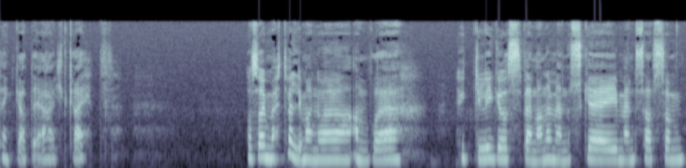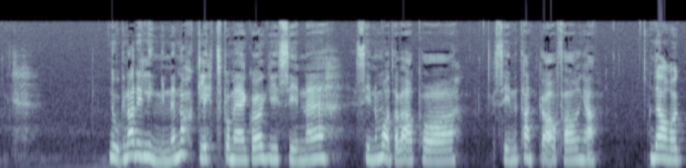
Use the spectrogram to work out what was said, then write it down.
tenke at det er helt greit. Og så har jeg møtt veldig mange andre hyggelige og spennende mennesker i Mensa som Noen av de ligner nok litt på meg òg i sine, sine måter å være på, sine tanker og erfaringer. Det har òg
